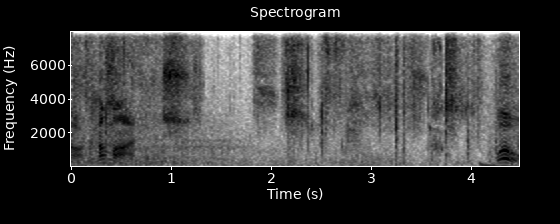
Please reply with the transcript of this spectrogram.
Oh, come on. Whoa!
